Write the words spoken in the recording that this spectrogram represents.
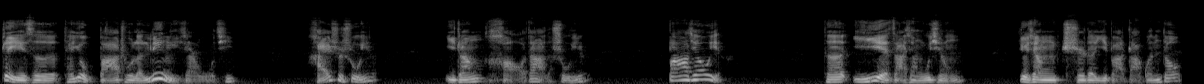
这一次他又拔出了另一件武器，还是树叶。一张好大的树叶，芭蕉叶，他一叶砸向吴奇隆，就像持着一把大关刀，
